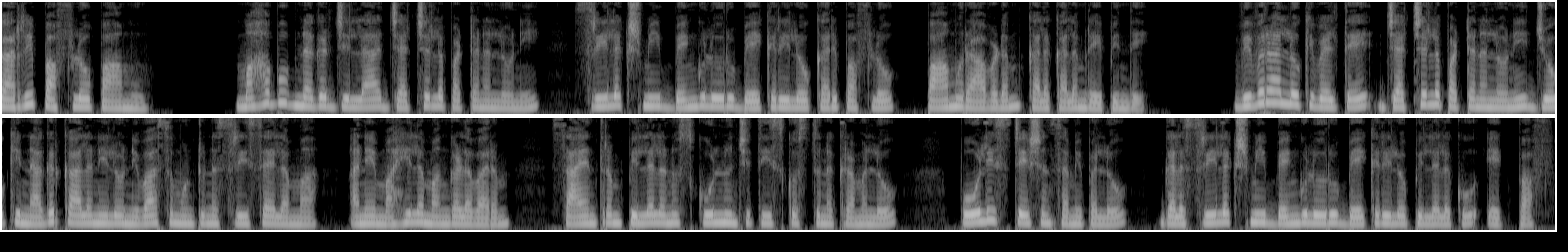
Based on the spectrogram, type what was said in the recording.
కర్రీ పఫ్లో పాము. మహబూబ్ నగర్ జిల్లా జడ్చర్ల పట్టణంలోని శ్రీలక్ష్మి బెంగుళూరు బేకరీలో కరిపఫ్లో పాము రావడం కలకలం రేపింది. వివరాల్లోకి వెళ్తే జడ్చర్ల పట్టణంలోని జోకి నగర్ కాలనీలో నివాసముంటున్న శ్రీశైలమ్మ అనే మహిళ మంగళవారం సాయంత్రం పిల్లలను స్కూల్ నుంచి తీసుకొస్తున్న క్రమంలో పోలీస్ స్టేషన్ సమీపంలో గల శ్రీలక్ష్మి బెంగుళూరు బేకరీలో పిల్లలకు ఎగ్ పఫ్.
